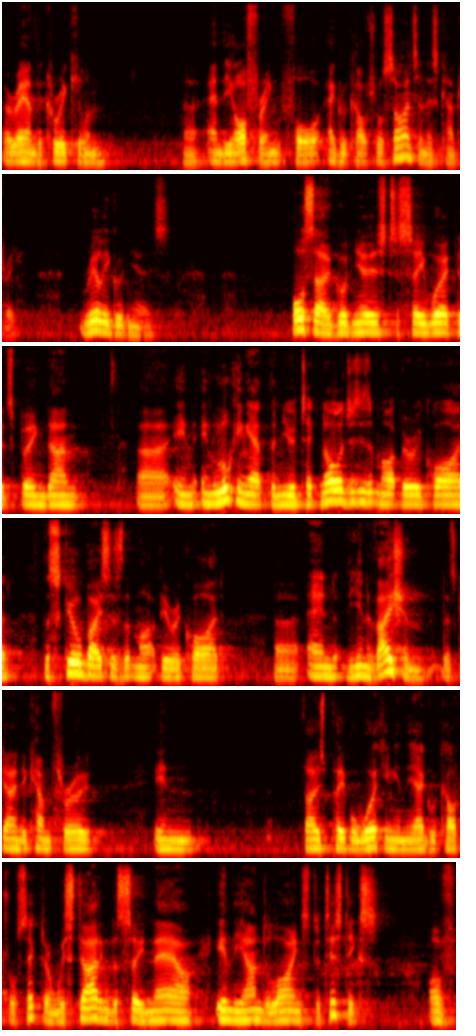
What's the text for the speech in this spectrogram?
around the curriculum uh, and the offering for agricultural science in this country. Really good news. Also good news to see work that's being done uh, in, in looking at the new technologies that might be required, the skill bases that might be required, uh, and the innovation that's going to come through in those people working in the agricultural sector. And we're starting to see now in the underlying statistics of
